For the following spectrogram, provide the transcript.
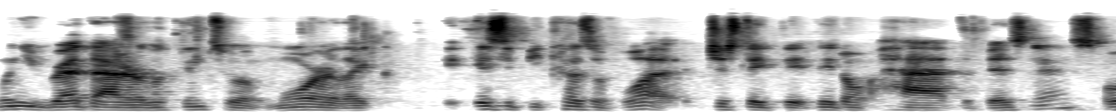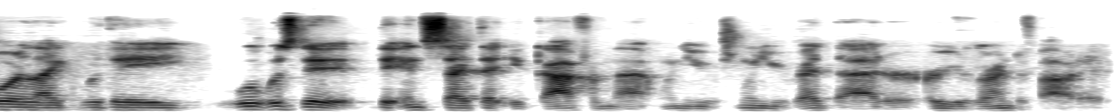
When you read that or looked into it more, like, is it because of what? Just they, they, they don't have the business or like, were they, what was the, the insight that you got from that when you, when you read that or, or you learned about it?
